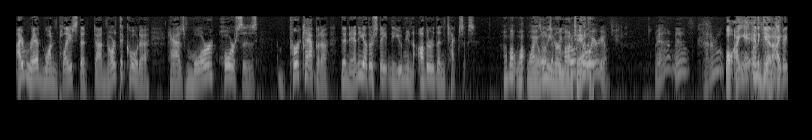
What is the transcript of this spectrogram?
I read one place that uh, North Dakota has more horses per capita than any other state in the union other than Texas. How about Wy- So Wyoming a or Montana? area. Well, well, I don't know. Well, I and again, I,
